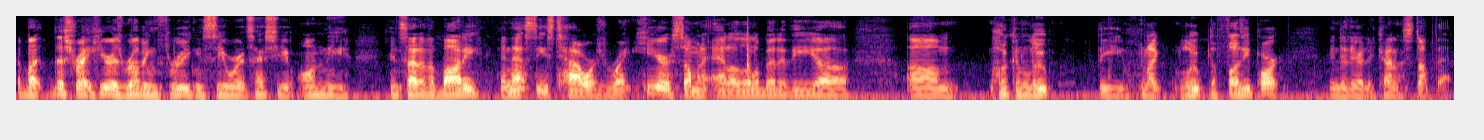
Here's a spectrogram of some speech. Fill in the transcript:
But this right here is rubbing through. You can see where it's actually on the inside of the body. And that's these towers right here. So I'm going to add a little bit of the uh, um, hook and loop, the like loop, the fuzzy part into there to kind of stop that.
